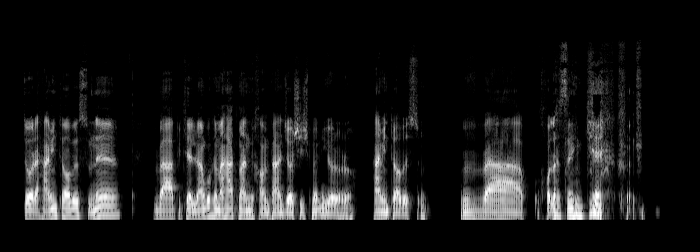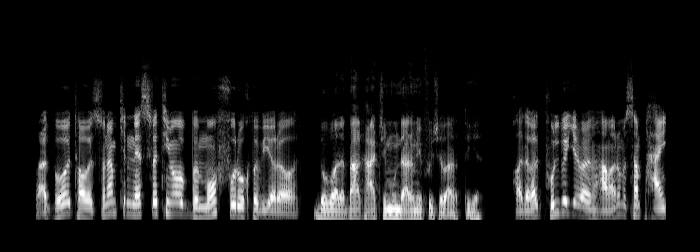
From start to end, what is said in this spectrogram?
دوباره همین تابستونه و پیتر لیم هم گفته من حتما می‌خوام 56 میلیون یورو رو همین تابستون. و خلاصه اینکه بعد با تابستونم که نصف تیمو به مف فروخ به بیارال دوباره بق هرچی مون داره میفروشه برات دیگه. حداقل پول بگیر همه رو مثلا پنج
